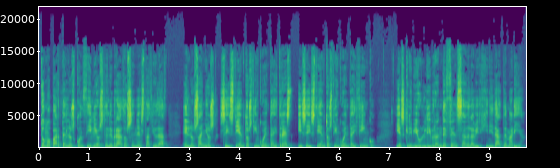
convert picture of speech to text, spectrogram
Tomó parte en los concilios celebrados en esta ciudad en los años 653 y 655 y escribió un libro en defensa de la virginidad de María.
